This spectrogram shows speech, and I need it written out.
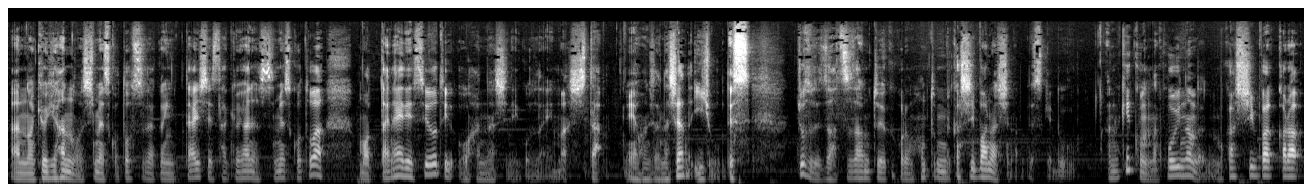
あの、拒否反応を示すこと、数学に対して拒否反応を示すことはもったいないですよというお話でございました。えー、本日の話は以上です。ちょっとで雑談というか、これも本当に昔話なんですけど、あの結構な、こういうなんだろう、昔場から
